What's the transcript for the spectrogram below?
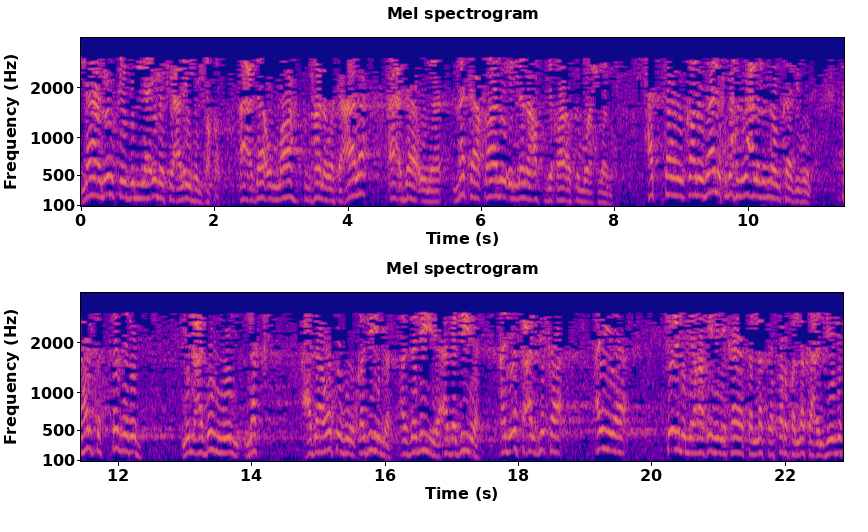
لا نلقي باللائمة عليهم فقط. أعداء الله سبحانه وتعالى أعداؤنا. متى قالوا إننا أصدقاءكم وأحبابكم؟ حتى وإن قالوا ذلك نحن نعلم أنهم كاذبون. فهل تستغرب من عدو لك عداوته قديمة أزلية أبدية أن يفعل بك أي فعل يرى فيه نكاية لك وصرفا لك عن دينك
